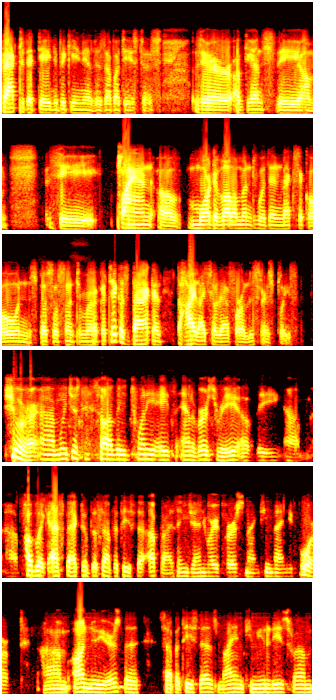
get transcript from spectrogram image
back to that day in the beginning of the Zapatistas. They're against the um, the plan of more development within Mexico and especially Central America. Take us back and the highlights of that for our listeners, please. Sure. Um, we just saw the 28th anniversary of the um, uh, public aspect of the Zapatista uprising, January 1st, 1994. Um, on New Year's, the Zapatistas, Mayan communities from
